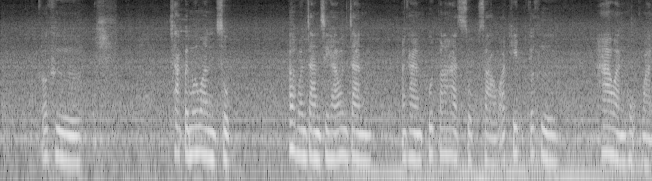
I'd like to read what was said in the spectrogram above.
ำก็คือชักไปเมื่อวันศุกร์ เออวันจันทร์สิคะวันจันทร์อังคารพุธพฤหัสศุกร์เสาร์อาทิตย์ก็คือห้าวันหกวัน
